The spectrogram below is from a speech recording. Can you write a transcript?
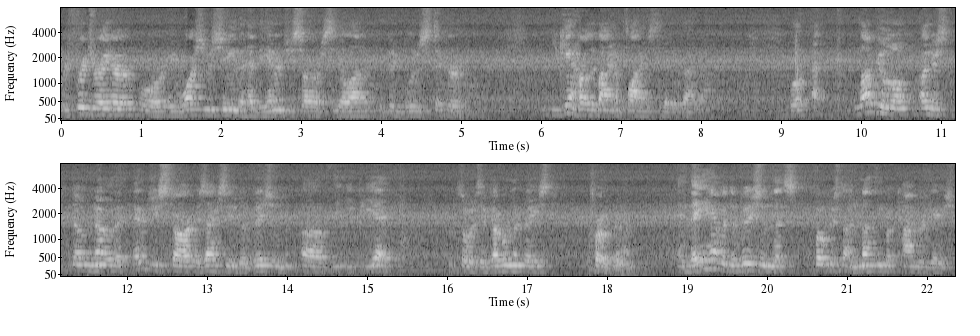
refrigerator or a washing machine that had the Energy Star seal on it, the big blue sticker? You can't hardly buy an appliance today without it. Well, a lot of people don't under, don't know that Energy Star is actually a division of the EPA. So it's a government-based program, and they have a division that's focused on nothing but congregations.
